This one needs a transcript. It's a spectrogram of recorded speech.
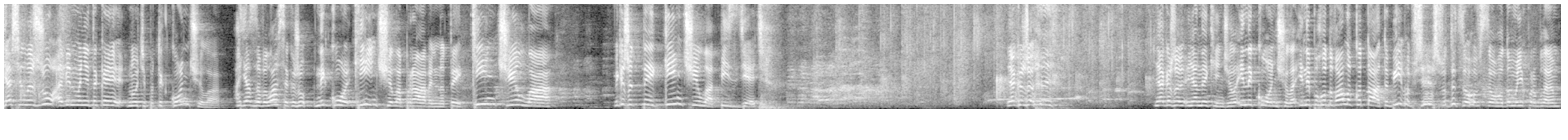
Я ще лежу, а він мені такий, ну, типу, ти кончила? А я завелася, кажу, не кон... кінчила правильно, ти кінчила. Він каже, ти кінчила піздеть. Я кажу, я кажу, я не кінчила і не кончила, і не погодувала кота. Тобі взагалі що до цього всього, до моїх проблем.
